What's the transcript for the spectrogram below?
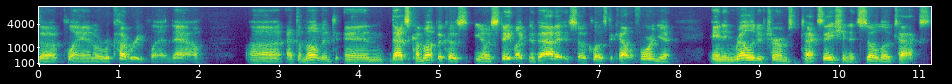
uh, plan or recovery plan now uh, at the moment, and that's come up because you know a state like Nevada is so close to California, and in relative terms of taxation, it's so low tax.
